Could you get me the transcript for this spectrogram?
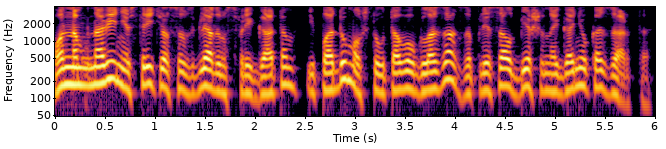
Он на мгновение встретился взглядом с фрегатом и подумал, что у того в глазах заплясал бешеный огонек азарта.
